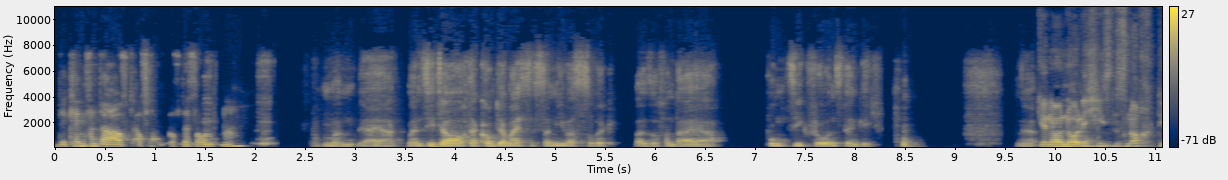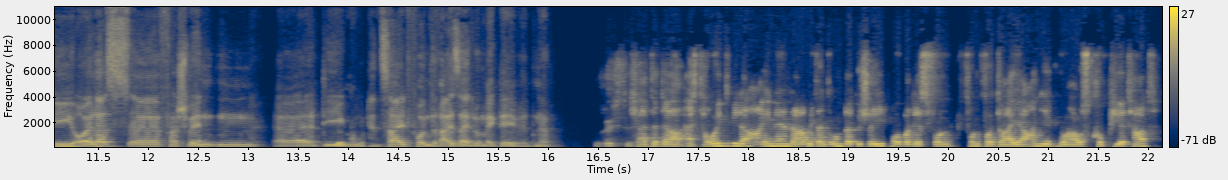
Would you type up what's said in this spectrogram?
wir kämpfen da auf, auf, auf der Front. Ne? Man, ja, ja. Man sieht ja auch, da kommt ja meistens dann nie was zurück. Also von daher Punktsieg für uns, denke ich. ja. Genau, neulich hieß es noch, die Oilers äh, verschwenden äh, die gute Zeit von Dreiseitel und McDavid, ne? Richtig. Ich hatte da erst heute wieder einen, da habe ich dann drunter geschrieben, ob er das von, von vor drei Jahren irgendwo rauskopiert hat.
